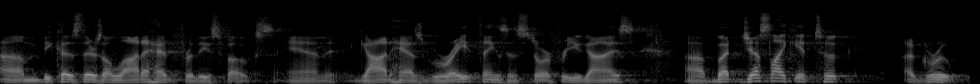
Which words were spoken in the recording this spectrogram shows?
um, because there's a lot ahead for these folks. And God has great things in store for you guys. Uh, but just like it took a group,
